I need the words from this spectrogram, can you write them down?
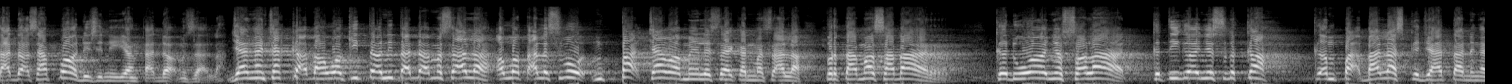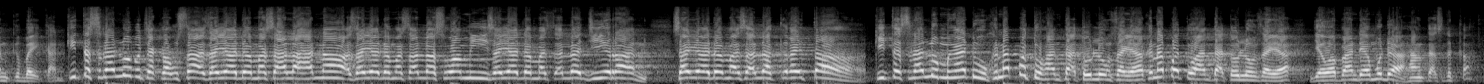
Tak ada siapa di sini yang tak ada masalah. Jangan cakap bahawa kita ni tak ada masalah. Allah Ta'ala sebut empat cara menyelesaikan masalah. Pertama sabar. Keduanya salat. Ketiganya sedekah. Keempat balas kejahatan dengan kebaikan. Kita selalu bercakap, Ustaz saya ada masalah anak. Saya ada masalah suami. Saya ada masalah jiran. Saya ada masalah kereta. Kita selalu mengadu. Kenapa Tuhan tak tolong saya? Kenapa Tuhan tak tolong saya? Jawapan dia mudah. Hang tak sedekah.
